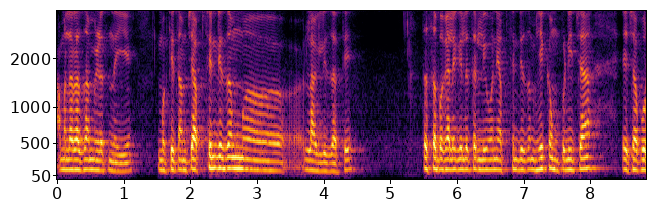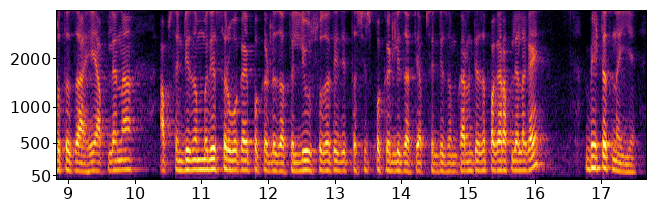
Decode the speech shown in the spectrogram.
आम्हाला रजा मिळत नाही आहे मग तिथं आमची ॲब्सेंटिझम लागली जाते. तसं बघायला गेलं तर लिव्ह आणि ॲब्सेंटिझम हे कंपनीच्या याच्यापुरतंच आहे. आपल्याला ॲबसेंटिझममध्ये सर्व काही पकडलं जातं. लिव्हसुद्धा त्याची तशीच पकडली जाते ॲबसेंटिझम कारण त्याचा पगार आपल्याला काय? भेटत नाही आहे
